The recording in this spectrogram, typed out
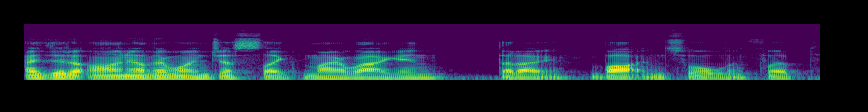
I did it on another one just like my wagon that I bought and sold and flipped.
